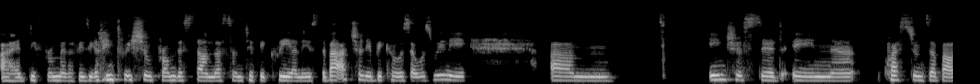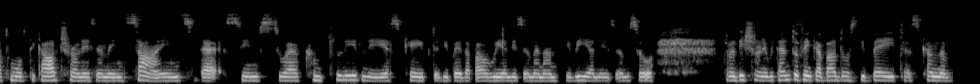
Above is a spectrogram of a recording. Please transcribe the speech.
I had different metaphysical intuition from the standard scientific realist, but actually because I was really um, interested in uh, questions about multiculturalism in science that seems to have completely escaped the debate about realism and anti-realism. So traditionally we tend to think about those debates as kind of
